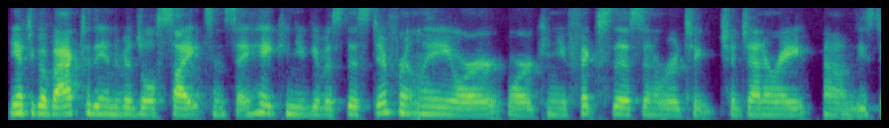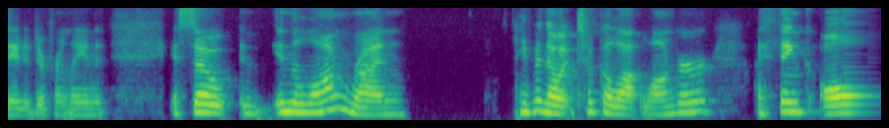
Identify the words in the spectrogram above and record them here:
You have to go back to the individual sites and say, hey, can you give us this differently? Or, or can you fix this in order to, to generate um, these data differently? And so in, the long run, even though it took a lot longer, I think all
